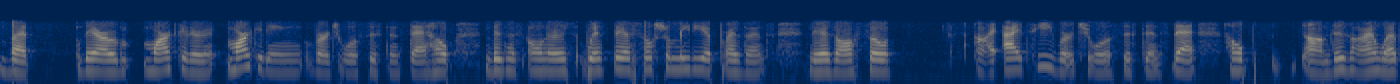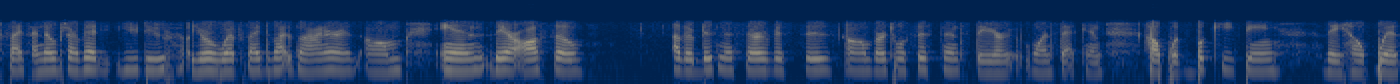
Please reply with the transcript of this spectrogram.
but there are marketer marketing virtual assistants that help business owners with their social media presence. There's also IT virtual assistants that help um, design websites. I know, Sharvette, you do. You're website designer, um, and there are also other business services um, virtual assistants. They are ones that can help with bookkeeping. They help with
